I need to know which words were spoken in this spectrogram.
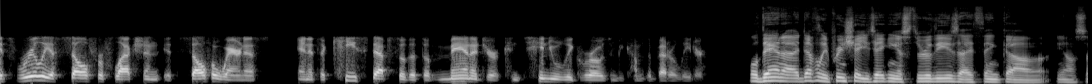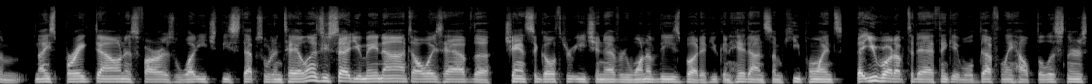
It's really a self reflection, it's self awareness, and it's a key step so that the manager continually grows and becomes a better leader. Well, Dan, I definitely appreciate you taking us through these. I think uh, you know some nice breakdown as far as what each of these steps would entail. And as you said, you may not always have the chance to go through each and every one of these, but if you can hit on some key points that you brought up today, I think it will definitely help the listeners.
